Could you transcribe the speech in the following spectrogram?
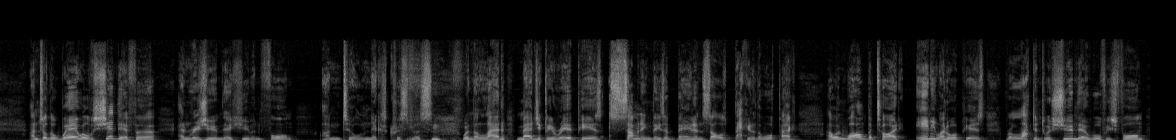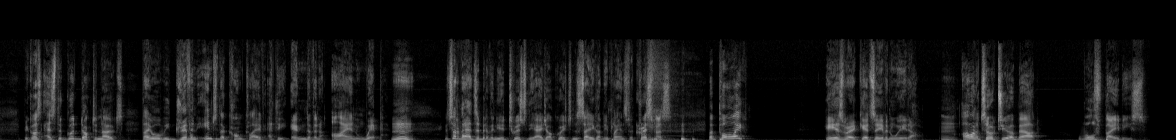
Until the werewolves shed their fur and resume their human form. Until next Christmas, hmm. when the lad magically reappears, summoning these abandoned souls back into the wolf pack. Oh, and while betide anyone who appears reluctant to assume their wolfish form, because as the good doctor notes, they will be driven into the conclave at the end of an iron whip. Hmm. It sort of adds a bit of a new twist to the age old question say you got any plans for Christmas. but, Paulie, here's where it gets even weirder. Mm. I want to talk to you about wolf babies.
